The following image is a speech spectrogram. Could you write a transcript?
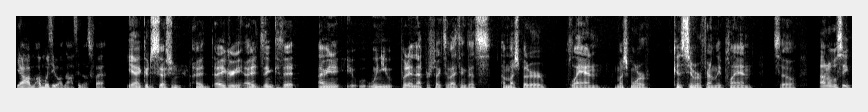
yeah, I'm, I'm with you on that. I think that's fair. Yeah, good discussion. I, I agree. I think that, I mean, when you put it in that perspective, I think that's a much better plan, much more consumer friendly plan. So, I don't know. We'll see.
